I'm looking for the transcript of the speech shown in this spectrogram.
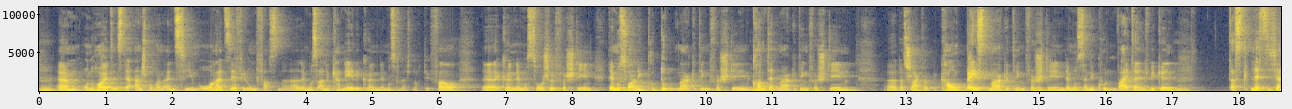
Mhm. Ähm, und heute ist der Anspruch an einen CMO halt sehr viel umfassender. Ja? Der muss alle Kanäle können, der muss vielleicht noch TV äh, können, der muss Social verstehen, der muss vor allen Dingen Produktmarketing verstehen, mhm. Content Marketing verstehen äh, das Schlagwort Account-Based Marketing verstehen, der muss seine Kunden weiterentwickeln. Mhm das lässt sich ja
